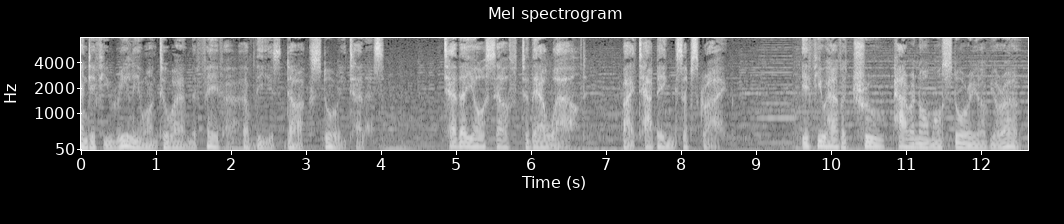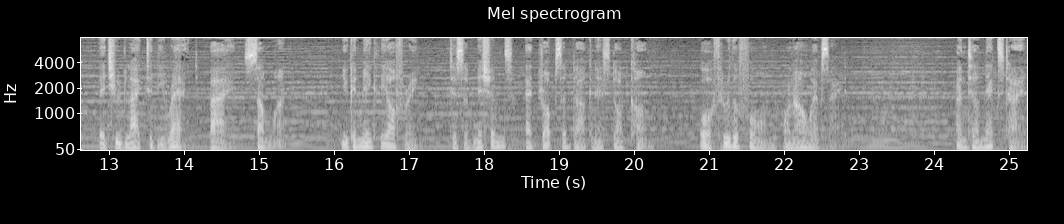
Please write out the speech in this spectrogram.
And if you really want to earn the favor of these dark storytellers, tether yourself to their world by tapping subscribe. If you have a true paranormal story of your own that you'd like to be read by someone, you can make the offering to submissions at dropsofdarkness.com or through the form on our website. Until next time,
